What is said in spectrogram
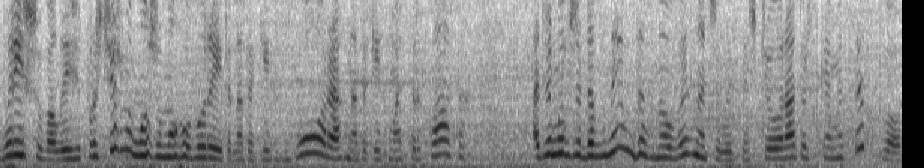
вирішували, про що ж ми можемо говорити на таких зборах, на таких майстер-класах. Адже ми вже давним-давно визначилися, що ораторське мистецтво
